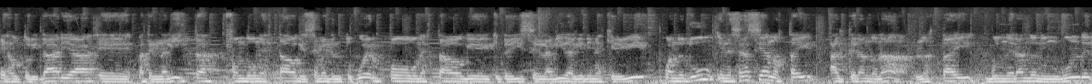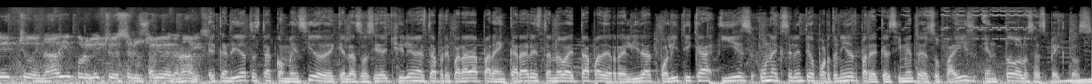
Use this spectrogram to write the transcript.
es autoritaria, es paternalista, fondo un Estado que se mete en tu cuerpo, un Estado que, que te dice la vida que tienes que vivir, cuando tú en esencia no estáis alterando nada, no estáis vulnerando ningún derecho de nadie por el hecho de ser usuario de cannabis. El candidato está convencido de que la sociedad chilena está preparada para encarar esta nueva etapa de realidad política y es una excelente oportunidad para el crecimiento de su país en todos los aspectos.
